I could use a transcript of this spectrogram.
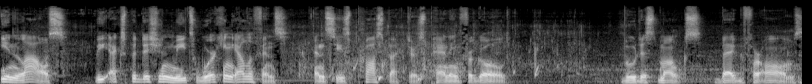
In Laos, the expedition meets working elephants and sees prospectors panning for gold. Buddhist monks beg for alms.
